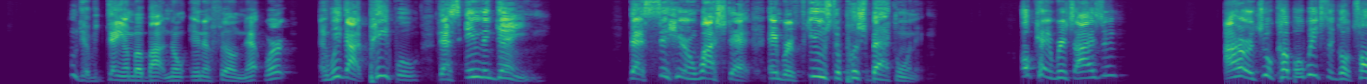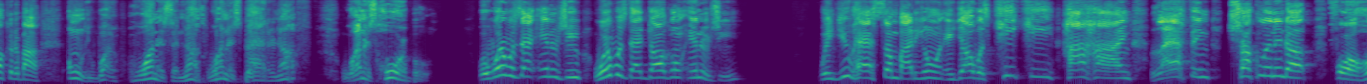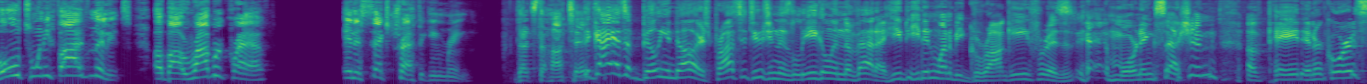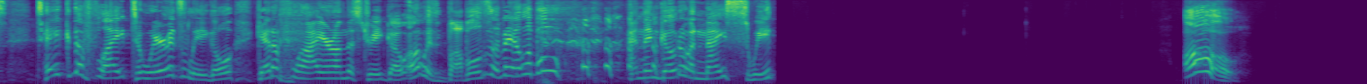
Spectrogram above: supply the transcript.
I don't give a damn about no NFL network. And we got people that's in the game that sit here and watch that and refuse to push back on it. Okay, Rich Eisen. I heard you a couple weeks ago talking about only one one is enough, one is bad enough, one is horrible. Well, where was that energy? Where was that doggone energy when you had somebody on and y'all was kiki, ha ha, laughing, chuckling it up for a whole 25 minutes about Robert Kraft in a sex trafficking ring? That's the hot take. The guy has a billion dollars. Prostitution is legal in Nevada. He, he didn't want to be groggy for his morning session of paid intercourse. Take the flight to where it's legal, get a flyer on the street, go, oh, is Bubbles available? and then go to a nice suite. Oh,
